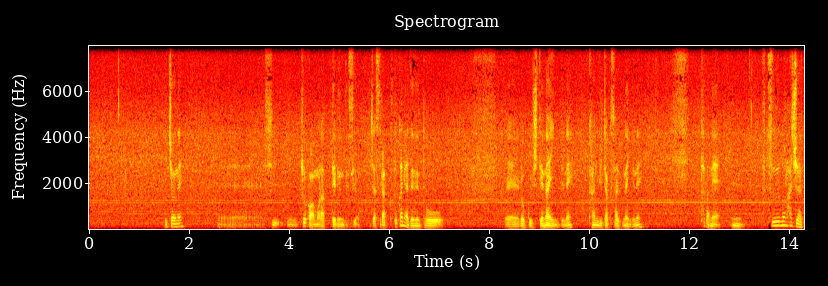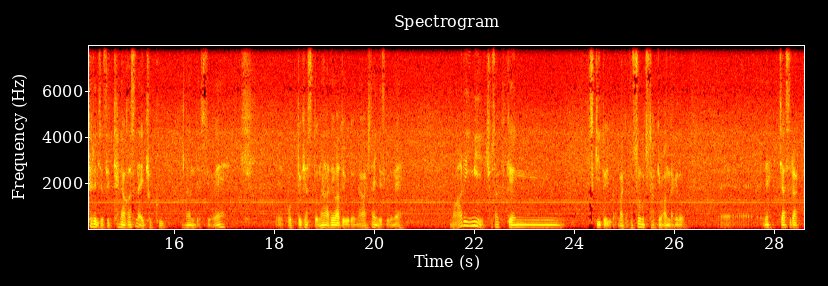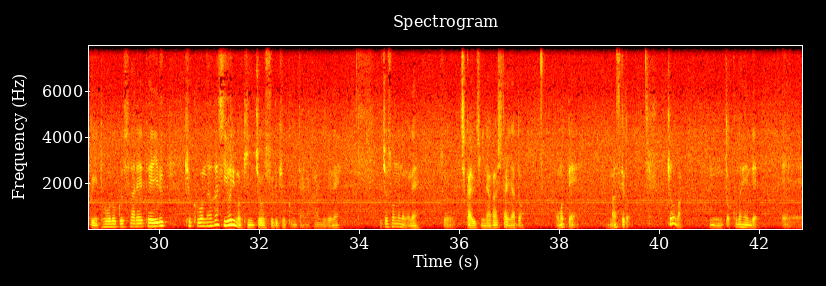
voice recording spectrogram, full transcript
一応ね、えー、し許可はもらってるんですよ。ジャスラックとかには全然登、え、録してないんでね。管理託されてないんでね。ただね、うん、通のラジオやテレビじゃ絶対流せない曲なんですよね、えー、ポッドキャストならではということで流したいんですけどね、まあ、ある意味著作権付きというか、まあ、その著作権はあるんだけど、えー、ね、ジャスラックに登録されている曲を流すよりも緊張する曲みたいな感じでね。一応そんなのもね近いうちに流したいなと思ってますけど。今日はうんとこの辺で、えー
